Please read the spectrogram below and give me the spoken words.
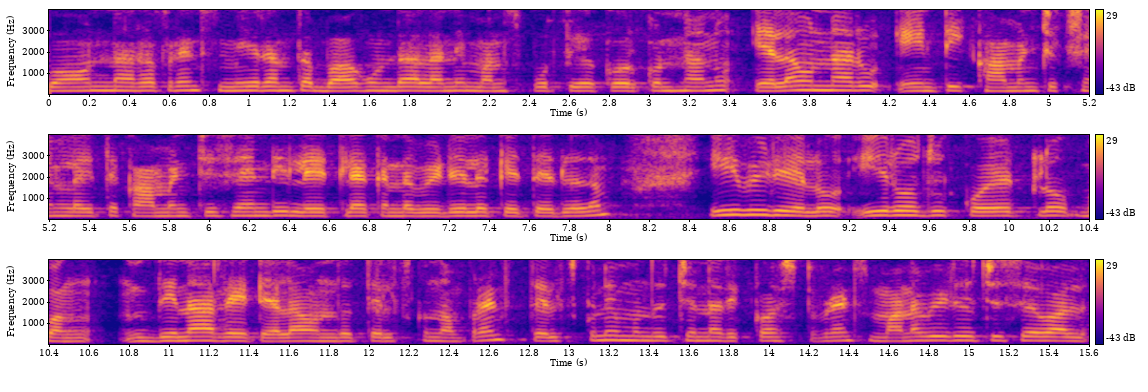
బాగున్నారా ఫ్రెండ్స్? మీరంతా బాగుండాలని మనస్ఫూర్తిగా కోరుకుంటున్నాను. ఎలా ఉన్నారు? ఏంటి? కామెంట్ సెక్షన్లో అయితే కామెంట్ చేసేయండి. లేట్ లేకుండా వీడియోలోకి అయితే వెళ్దాం. ఈ వీడియోలో ఈరోజు కోయట్లో బంగ్ దినార్ రేట్ ఎలా ఉందో తెలుసుకుందాం ఫ్రెండ్స్. తెలుసుకునే ముందు చిన్న రిక్వెస్ట్ ఫ్రెండ్స్. మన వీడియో చూసేవాళ్ళు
